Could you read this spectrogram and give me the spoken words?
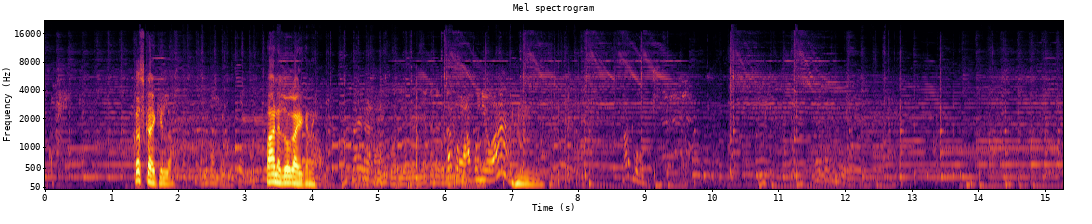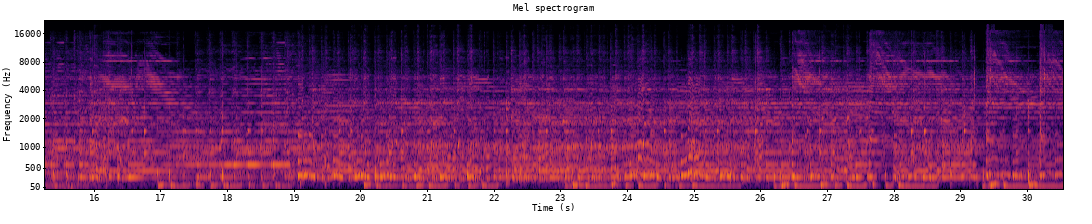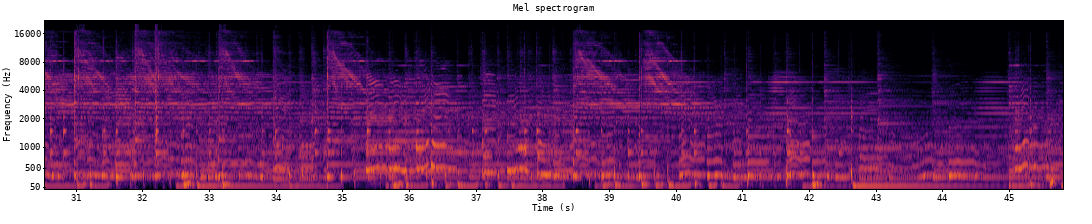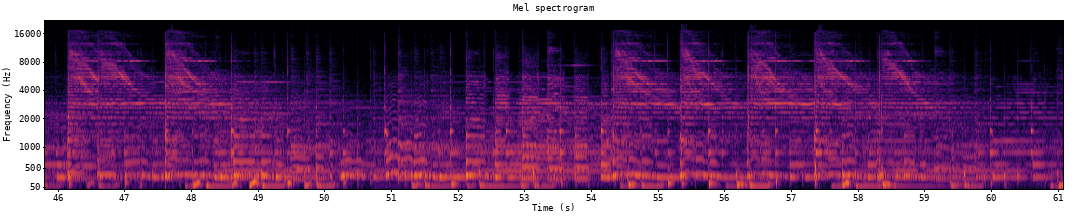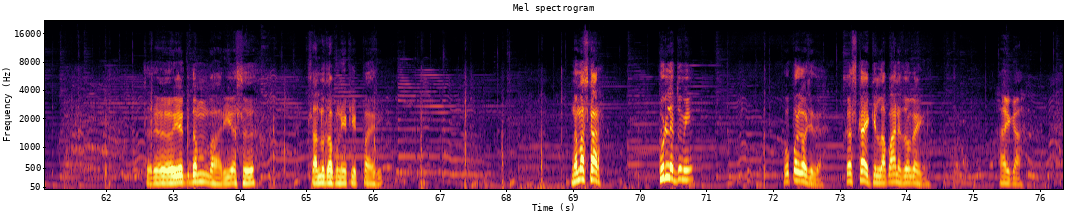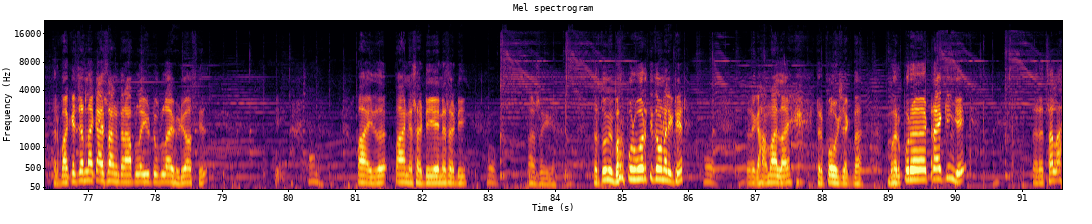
कस काय किल्ला? पाण्याजोगा आहे का नाही? आपण येऊ हा. हम्म. तर एकदम भारी असं. चालूत आपण एक एक पायरी. नमस्कार. कुठले तुम्ही? कोपरगावचे का? कस काय किल्ला पाण्याजोगा आहे का नाही? आहे का? तर बाकीच्यांना काय सांगतात? आपला यूट्यूबला व्हिडिओ असतील. पाहायचं पाहण्यासाठी येण्यासाठी. हो. असं आहे का? तर तुम्ही भरपूर वरती जाऊन आली थेट? हो. तर घाम आलाय तर पाहू शकता. भरपूर ट्रॅकिंग आहे. तर चला.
